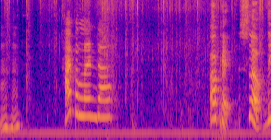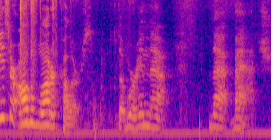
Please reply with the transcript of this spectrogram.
Hi, Belinda. Okay, so these are all the watercolors that were in that that batch.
